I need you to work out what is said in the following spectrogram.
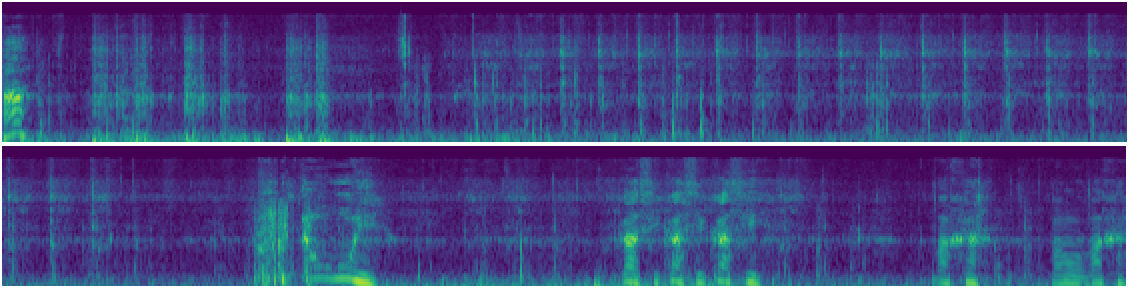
¿Ah? ¡Uy! Casi, casi, casi. Baja, vamos, baja.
